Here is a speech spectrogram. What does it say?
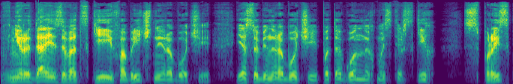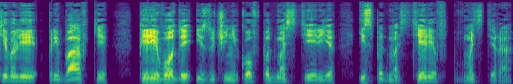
В нерыдае заводские и фабричные рабочие, и особенно рабочие патагонных мастерских, спрыскивали прибавки, переводы из учеников в подмастерья, из подмастерьев в мастера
